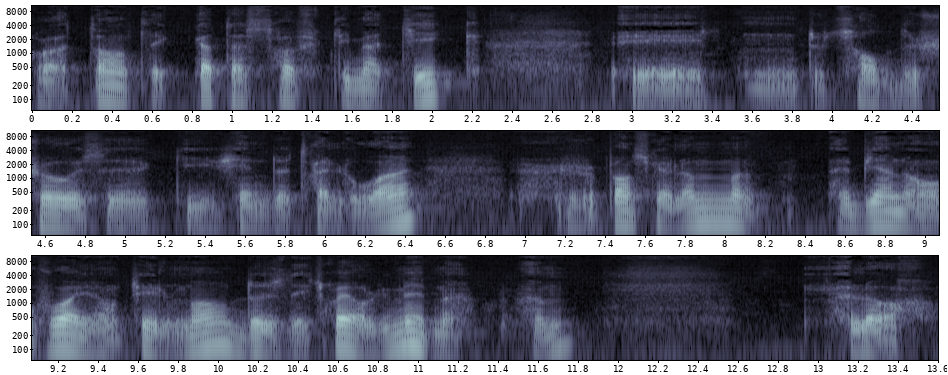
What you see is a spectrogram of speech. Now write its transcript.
doit attendre les catastrophes climatiques et toutes sortes de choses qui viennent de très loin. Je pense que l'homme est bien en voie éventuellement de se détruire lui-même. Hein. Alors,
